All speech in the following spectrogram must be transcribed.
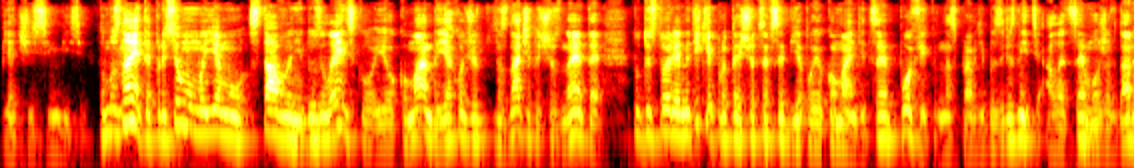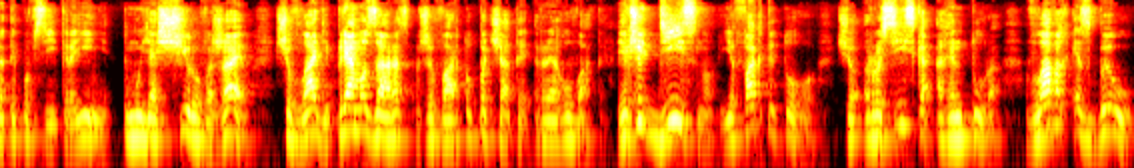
5, 6, 7, 8. Тому знаєте, при цьому моєму ставленні до Зеленського і його команди, я хочу зазначити, що знаєте, тут історія не тільки про те, що це все б'є по його команді, це пофіг насправді без різниці, але це може вдарити по всій країні. Тому я щиро вважаю, що владі прямо зараз вже варто почати реагувати. Якщо дійсно є факти того, що російська агентура в лавах СБУ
